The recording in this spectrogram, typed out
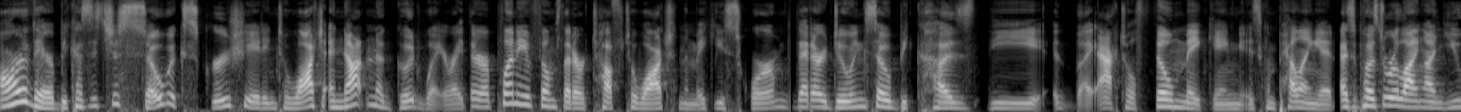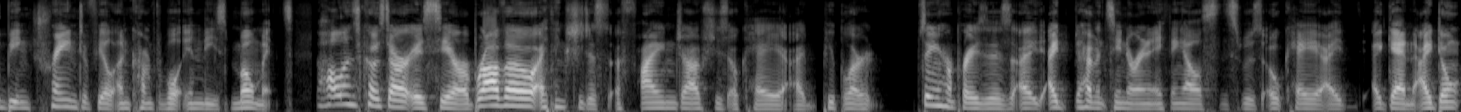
are there because it's just so excruciating to watch and not in a good way, right? There are plenty of films that are tough to watch and that make you squirm that are doing so because the actual filmmaking is compelling it, as opposed to relying on you being trained to feel uncomfortable in these moments. Holland's co star is Ciara Bravo. I think she does a fine job. She's okay. I, people are singing her praises. I, I haven't seen her in anything else. This was okay. I again, I don't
